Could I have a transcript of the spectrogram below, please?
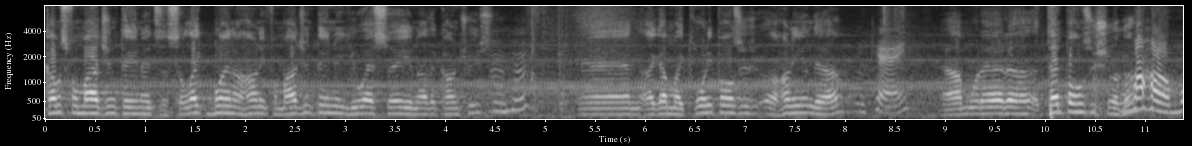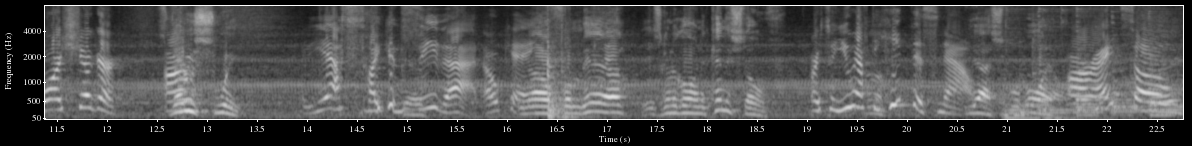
comes from Argentina. It's a select blend of honey from Argentina, USA, and other countries. Mm-hmm. And I got my 20 pounds of uh, honey in there. Okay. I'm gonna add uh, 10 pounds of sugar. Whoa, more sugar. It's All very sweet. Yes, I can see that. Okay. Now from here, it's gonna go on the candy stove. All right, so you have to heat this now. Yes, to a boil. All right, so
